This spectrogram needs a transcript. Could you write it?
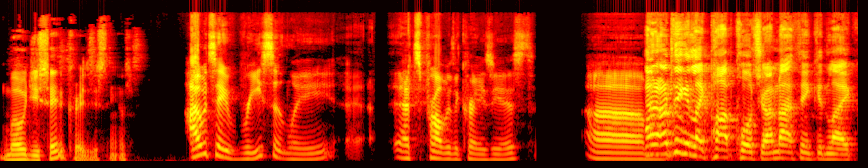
What would you say the craziest thing is? I would say recently, uh, that's probably the craziest. Um, I- I'm thinking like pop culture. I'm not thinking like,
